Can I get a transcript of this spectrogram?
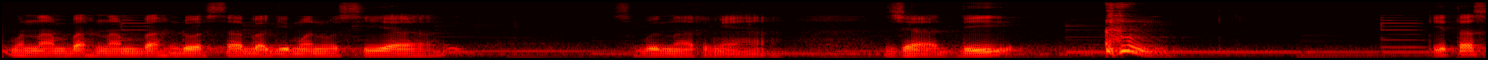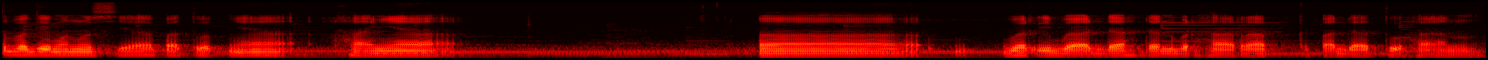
menambah-nambah dosa bagi manusia sebenarnya. Jadi kita sebagai manusia patutnya hanya uh, beribadah dan berharap kepada Tuhan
